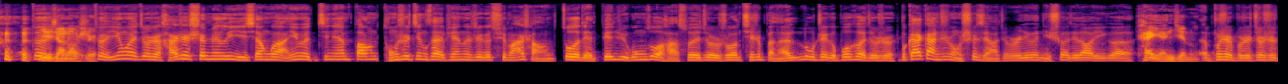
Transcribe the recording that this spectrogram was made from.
印象老师，对，因为就是还是生命利益相关。因为今年帮同事竞赛片的这个去马场做了点编剧工作哈，所以就是说，其实本来录这个播客就是不该干这种事情啊，就是因为你涉及到一个太严谨了。呃，不是不是，就是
